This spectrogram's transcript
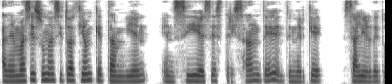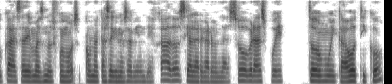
además es una situación que también en sí es estresante el tener que salir de tu casa. Además nos fuimos a una casa que nos habían dejado, se alargaron las obras, fue todo muy caótico.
